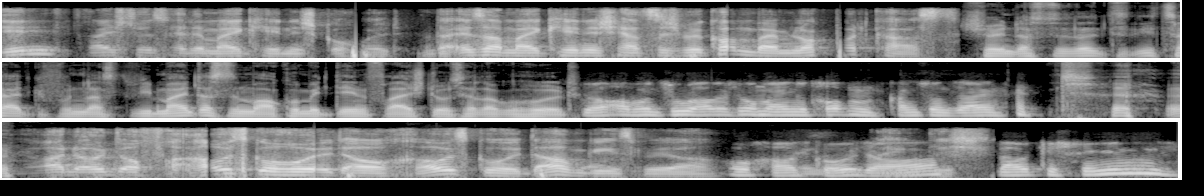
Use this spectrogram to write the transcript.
den Freistoß hätte Mike Henisch geholt. Und da ist er, Mike Henisch. Herzlich willkommen beim Lok-Podcast. Schön, dass du die Zeit gefunden hast. Wie meint das denn Marco mit dem Freistoß hätte er geholt? Ja, ab und zu habe ich auch mal einen getroffen, kann schon sein. ja, und auch rausgeholt, auch rausgeholt. Darum ging es mir ja. Auch rausgeholt, ja. Laut geschrien,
